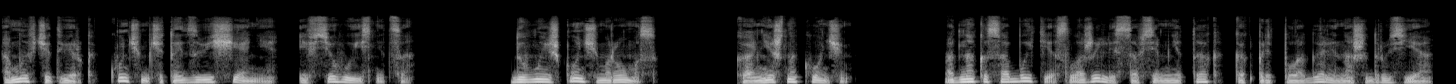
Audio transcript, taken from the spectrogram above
А мы в четверг кончим читать завещание и все выяснится. Думаешь, кончим, Ромас? Конечно, кончим. Однако события сложились совсем не так, как предполагали наши друзья.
